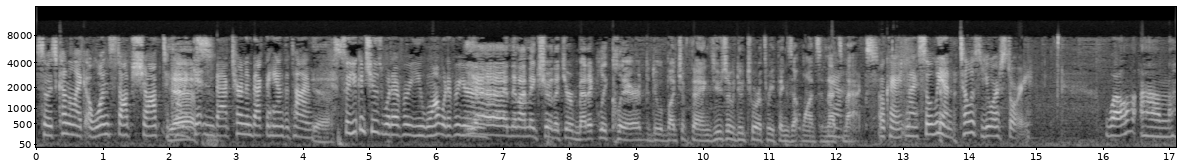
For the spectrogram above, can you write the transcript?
So it's kind of like a one-stop shop to kind of getting back, turning back the hands of time. Yes. So you can choose whatever you want, whatever you're. Yeah, and then I make sure that you're medically cleared to do a bunch of things. Usually we do two or three things at once and that's Yeah. max. Okay, nice. So Leanne, tell us your story. Well, um,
